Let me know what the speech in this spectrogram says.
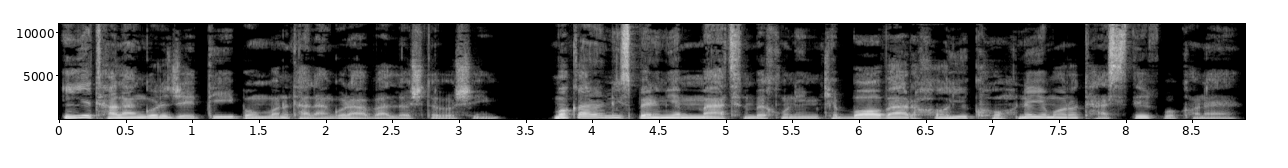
این یه تلنگر جدی به عنوان تلنگر اول داشته باشیم. ما قرار نیست بریم یه متن بخونیم که باورهای کهنه ما را تصدیق بکنه.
